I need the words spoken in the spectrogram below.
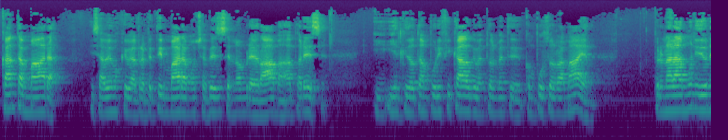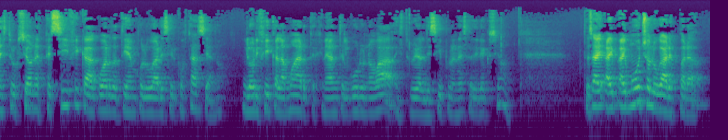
canta Mara. Y sabemos que al repetir Mara muchas veces el nombre de Rama aparece. Y, él quedó tan purificado que eventualmente compuso el Ramayana. Pero Narada Muni dio una instrucción específica de acuerdo a tiempo, lugar y circunstancia. ¿no? Glorifica la muerte. Generalmente el guru no va a instruir al discípulo en esa dirección. Entonces hay, hay, hay muchos lugares para,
